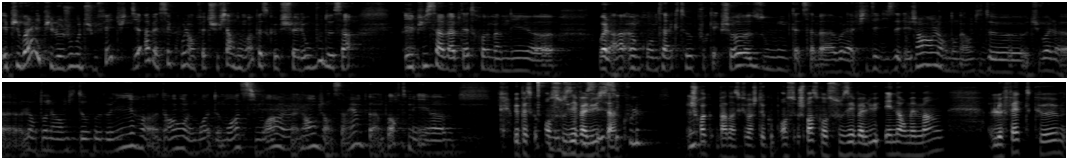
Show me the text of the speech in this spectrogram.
et puis voilà, et puis le jour où tu le fais, tu te dis Ah ben c'est cool, en fait, je suis fière de moi parce que je suis allée au bout de ça. Et puis ça va peut-être m'amener euh, voilà, un contact pour quelque chose, ou peut-être ça va voilà, fidéliser les gens, leur donner envie de, tu vois, leur donner envie de revenir dans un mois, deux mois, six mois, un an, j'en sais rien, peu importe, mais. Euh, oui, parce qu'on sous-évalue ça. C'est cool. Je crois que, pardon, excuse-moi, je te coupe. je pense qu'on sous-évalue énormément le fait que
